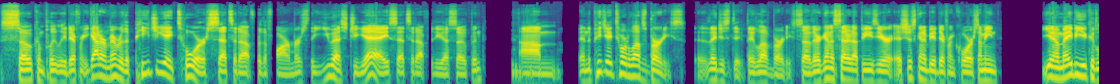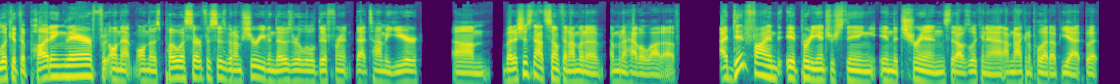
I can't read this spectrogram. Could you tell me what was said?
so completely different. You got to remember the PGA Tour sets it up for the Farmers. The USGA sets it up for the US Open. Um, and the PGA Tour loves birdies. Uh, They just do. They love birdies. So they're going to set it up easier. It's just going to be a different course. I mean, you know, maybe you could look at the putting there on that on those POA surfaces, but I'm sure even those are a little different that time of year. Um, but it's just not something I'm gonna I'm gonna have a lot of. I did find it pretty interesting in the trends that I was looking at. I'm not gonna pull that up yet, but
